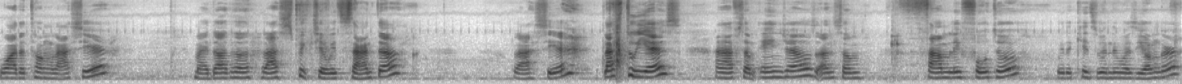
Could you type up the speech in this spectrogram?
Watertown last year. My daughter last picture with Santa last year last two years. And I have some angels and some family photo with the kids when they was younger.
